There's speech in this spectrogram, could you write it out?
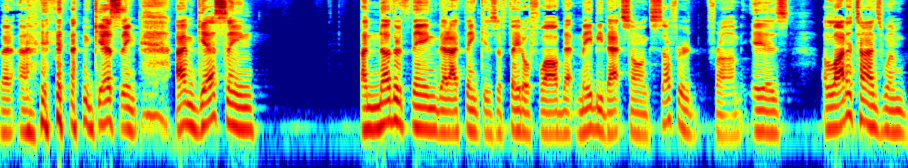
But I, I'm guessing, I'm guessing another thing that I think is a fatal flaw that maybe that song suffered from is a lot of times when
